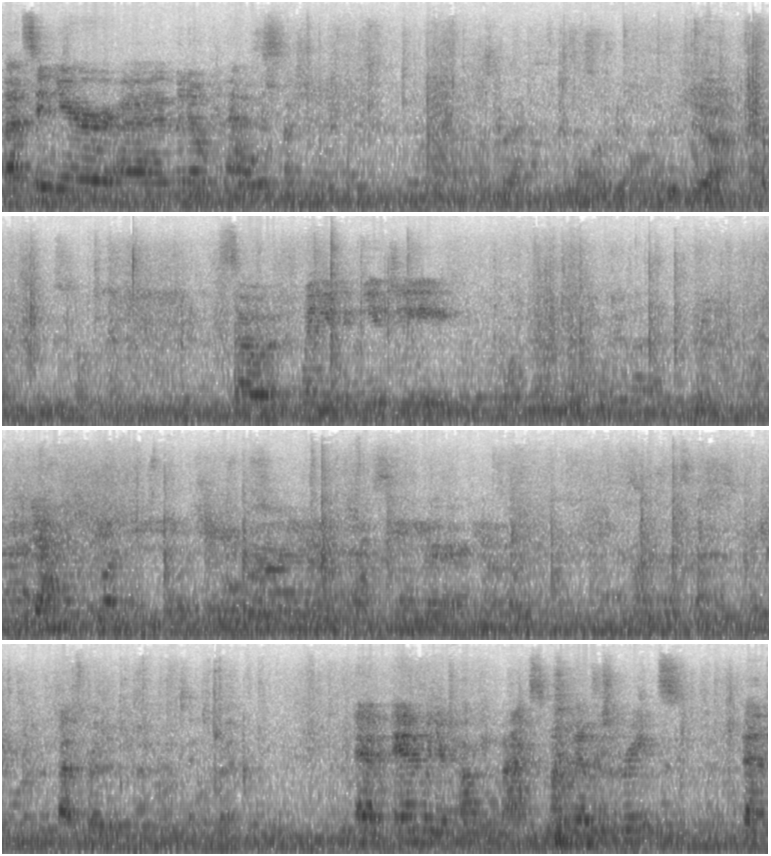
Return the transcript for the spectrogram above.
that's in your, uh, Monod kinetics. Yeah, So when you do mu G. uh, That's where the mu comes into it. And, and when you're talking maximum dilution rates, then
